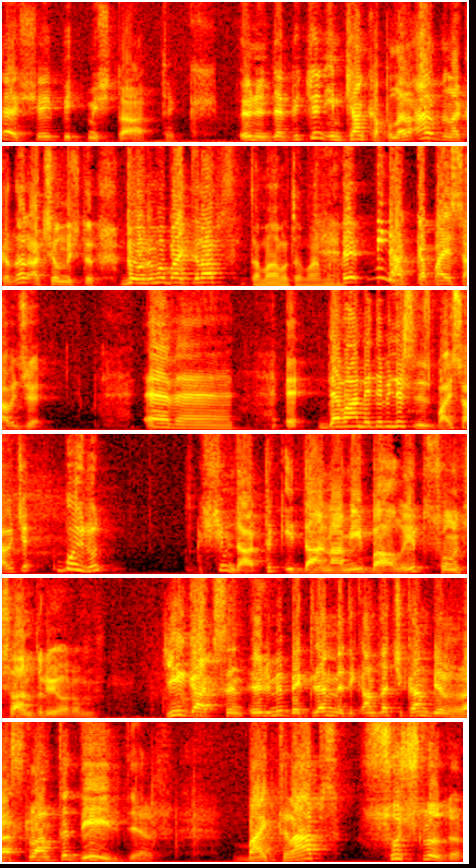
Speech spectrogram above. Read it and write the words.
Her şey bitmişti artık. Önünde bütün imkan kapıları ardına kadar açılmıştır. Doğru mu Bay Traps? Tamamı tamamı. E, bir dakika Bay Savcı. Evet. E, devam edebilirsiniz Bay Savcı. Buyurun. Şimdi artık iddianameyi bağlayıp sonuçlandırıyorum. Gigax'ın ölümü beklenmedik anda çıkan bir rastlantı değildir. Bay Traps suçludur.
